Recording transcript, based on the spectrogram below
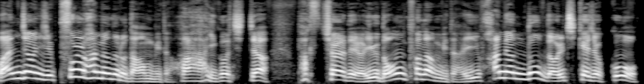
완전 이제 풀 화면으로 나옵니다. 와 이거 진짜 박수 쳐야 돼요. 이거 너무 편합니다. 이 화면도 널찍해졌고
